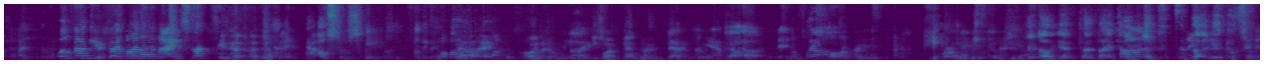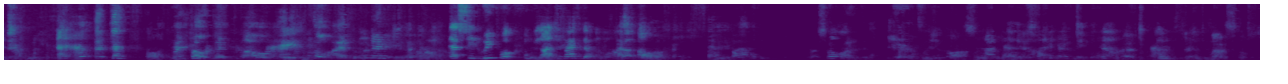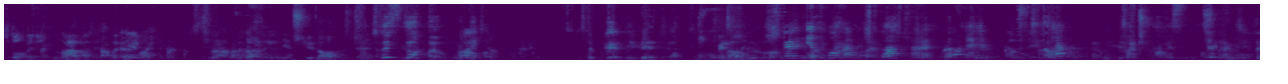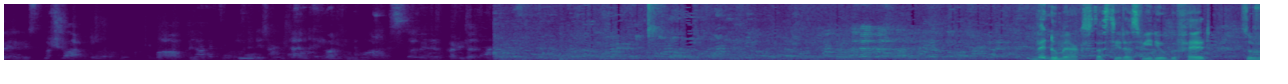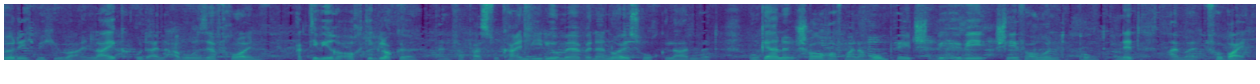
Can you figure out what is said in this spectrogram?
Genau, jetzt kann man einfach wieder sitzen, da geht es Da steht Reebok dran. Ich weiß gar nicht, was vor, eine Wenn du merkst, dass dir das Video gefällt, so würde ich mich über ein Like und ein Abo sehr freuen. Aktiviere auch die Glocke, dann verpasst du kein Video mehr, wenn ein neues hochgeladen wird. Und gerne schau auch auf meiner Homepage www.schäferhund.net einmal vorbei.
